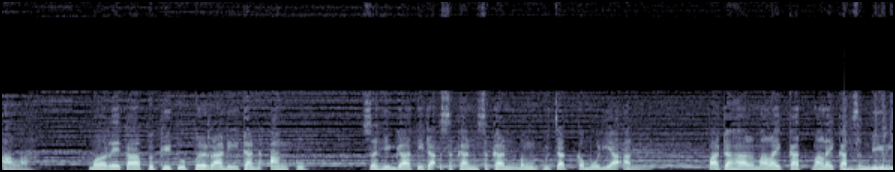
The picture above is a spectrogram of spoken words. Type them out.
Allah. Mereka begitu berani dan angkuh sehingga tidak segan-segan menghujat kemuliaan. Padahal malaikat-malaikat sendiri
